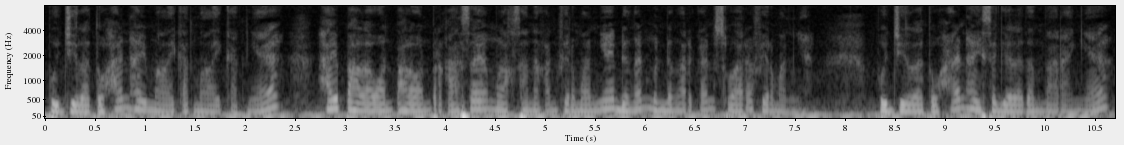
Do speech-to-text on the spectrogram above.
Pujilah Tuhan hai malaikat-malaikatnya, hai pahlawan-pahlawan perkasa yang melaksanakan firman-Nya dengan mendengarkan suara firman-Nya. Pujilah Tuhan, hai segala tentaranya,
